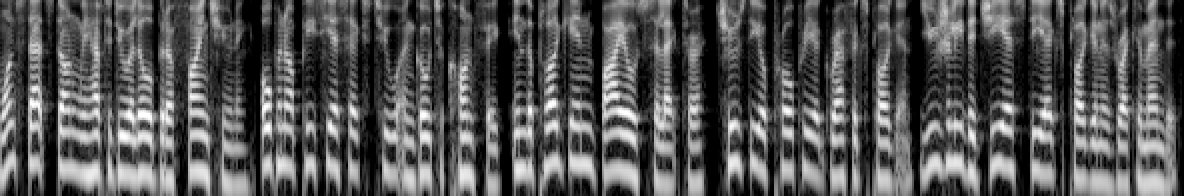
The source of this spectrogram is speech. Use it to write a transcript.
Once that's done, we have to do a little bit of fine tuning. Open up PCSX2 and go to config. In the plugin BIOS selector, choose the appropriate graphics plugin. Usually the GSDX plugin is recommended.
